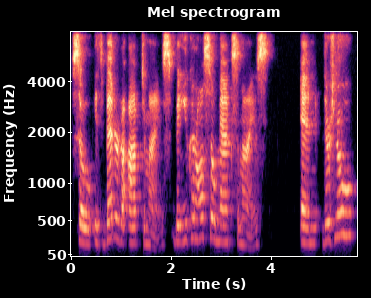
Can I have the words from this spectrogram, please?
So it's better to optimize, but you can also maximize. And there's no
